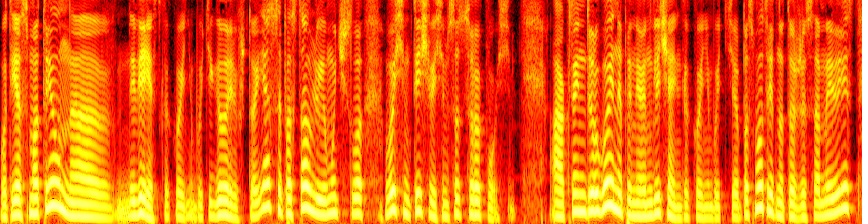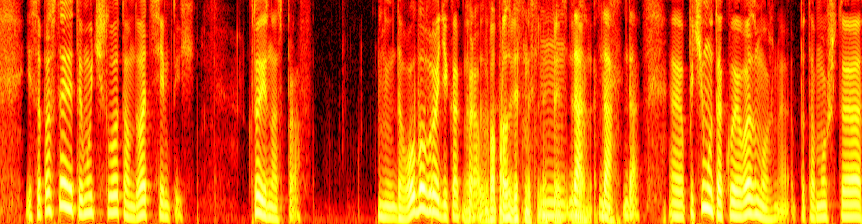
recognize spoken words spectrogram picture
Вот я смотрю на Эверест какой-нибудь и говорю, что я сопоставлю ему число 8848. А кто-нибудь другой, например, англичанин какой-нибудь, э, посмотрит на тот же самый Эверест и сопоставит ему число там 27 тысяч. Кто из нас прав? Да оба вроде как ну, правы. Вопрос бессмысленный, в принципе. Да, да, да. да. Э, почему такое возможно? Потому что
